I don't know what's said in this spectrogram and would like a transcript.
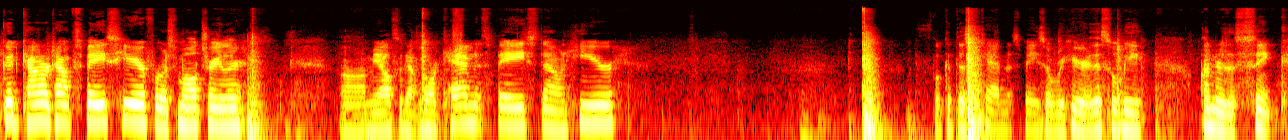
Good countertop space here for a small trailer. Um, you also got more cabinet space down here. Let's look at this cabinet space over here. This will be under the sink.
